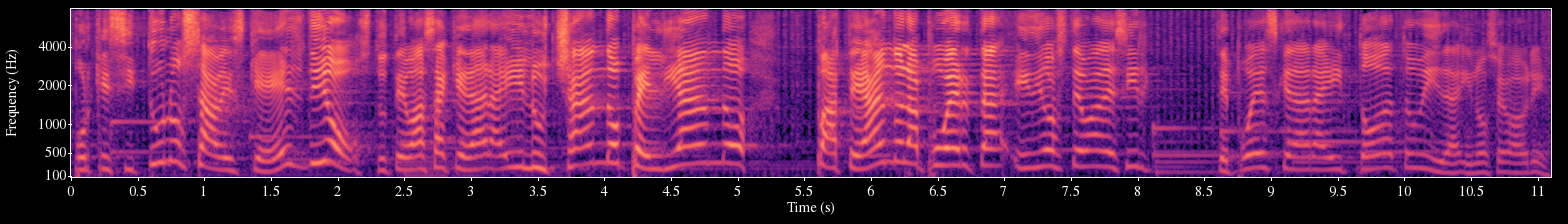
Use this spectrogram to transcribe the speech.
Porque si tú no sabes que es Dios, tú te vas a quedar ahí luchando, peleando, pateando la puerta y Dios te va a decir, te puedes quedar ahí toda tu vida y no se va a abrir.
